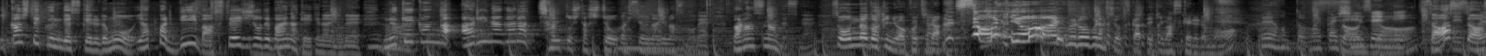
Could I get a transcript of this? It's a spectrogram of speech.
生かしていくんですけれどもやっぱりディーバーステージ上で映えなきゃいけないので、はい。抜け感がありながらちゃんとした主張が必要になりますのでバランスなんですね。そんな時にはこちらそうよアイブロウブラシを使っていきますけれども。ね本当毎回新鮮にそうそう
